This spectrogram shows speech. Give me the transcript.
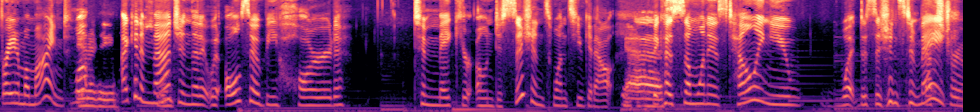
freedom of mind. Well, Sanity. I can imagine that it would also be hard to make your own decisions once you get out Yes. because someone is telling you what decisions to make true,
